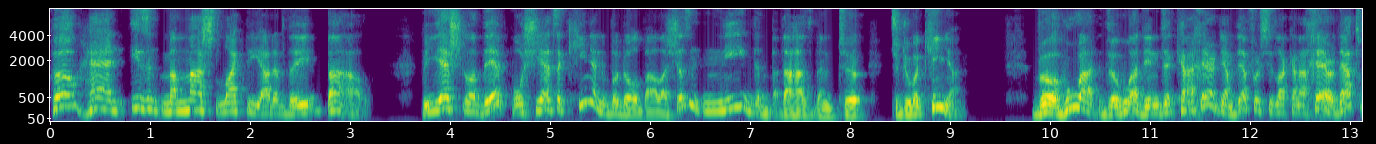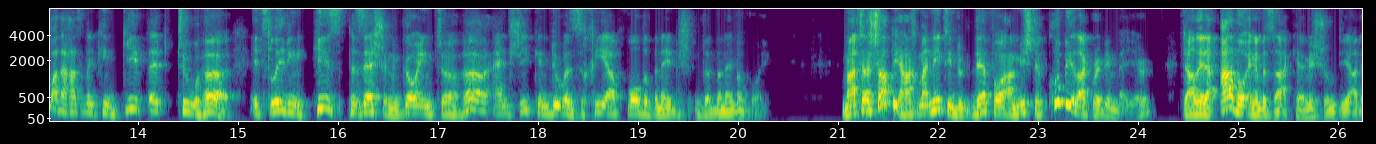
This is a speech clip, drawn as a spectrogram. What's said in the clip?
Her hand isn't mamash like the yad of the Baal. V'yeshla, therefore, she has a kinyan b'dol Baal. She doesn't need the, the husband to, to do a kinyan. Therefore, she's like an acher. That's why the husband can give it to her. It's leaving his possession going to her, and she can do a zechia for the bnei the bnei bavoy. Therefore, a mishnah could be like Rabbi Meir, Dalida avo in mezake mishum diad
